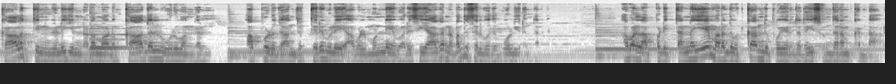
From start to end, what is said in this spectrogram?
காலத்தின் வெளியில் நடமாடும் காதல் உருவங்கள் அப்பொழுது அந்த தெருவிலே அவள் முன்னே வரிசையாக நடந்து செல்வது போல் இருந்தன. அவள் அப்படி தன்னையே மறந்து உட்கார்ந்து போயிருந்ததை சுந்தரம் கண்டார்.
